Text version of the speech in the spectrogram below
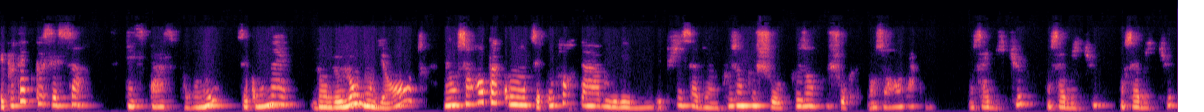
Et peut-être que c'est ça qui se passe pour nous, c'est qu'on est dans de l'eau bouillante, mais on s'en rend pas compte, c'est confortable au début, et puis ça devient de plus en plus chaud, plus en plus chaud, on s'en rend pas compte. On s'habitue, on s'habitue, on s'habitue.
